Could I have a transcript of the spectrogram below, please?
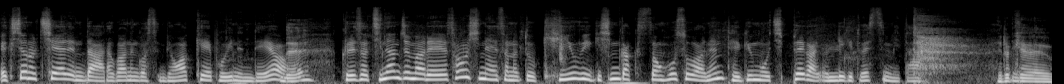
액션을 취해야 된다라고 하는 것은 명확해 보이는데요. 네. 그래서 지난 주말에 서울 시내에서는 또 기후위기 심각성 호소하는 대규모 집회가 열리기도 했습니다. 이렇게 네.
